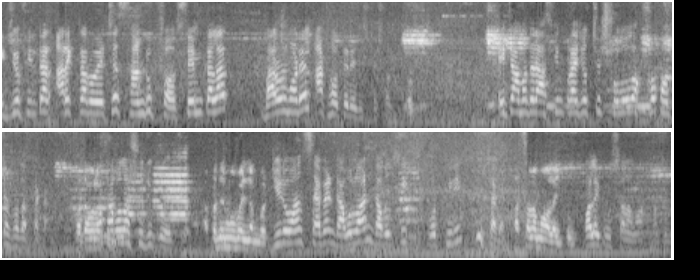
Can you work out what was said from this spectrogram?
এক্সিও ফিল্টার আরেকটা রয়েছে সানরুপ সহ সেম কালার বারোর মডেল আঠারোতে রেজিস্ট্রেশন এটা আমাদের আস্কিং প্রাইস হচ্ছে ষোলো লক্ষ পঞ্চাশ হাজার টাকা। কথা বলা কথা বলার সুযোগ রয়েছে। আপনাদের mobile number zero one seven double one double six four three two seven. আসসালামু আলাইকুম। ওয়ালাইকুম আসসালাম রহমতুল্লাহ।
